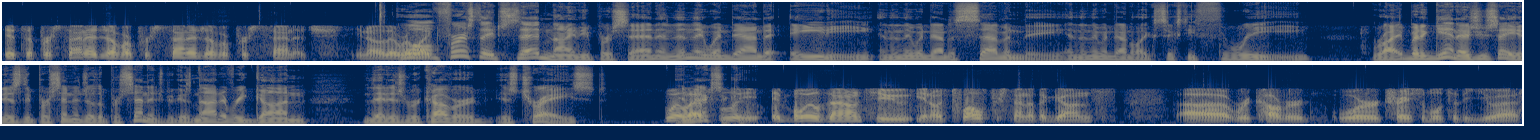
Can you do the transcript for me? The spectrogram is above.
it's a percentage of a percentage of a percentage. You know, they were well, like first they said ninety percent, and then they went down to eighty, and then they went down to seventy, and then they went down to like sixty-three, right? But again, as you say, it is the percentage of the percentage because not every gun that is recovered is traced. Well, absolutely, Mexico. it boils down to you know twelve percent of the guns uh, recovered were traceable to the U.S.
